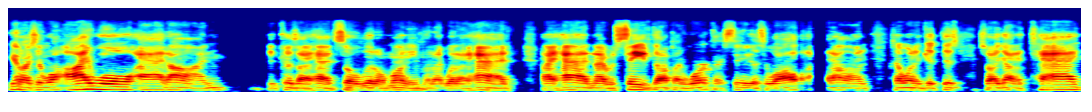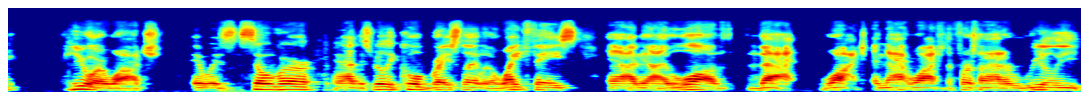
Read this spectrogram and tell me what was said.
Yep. So I said, well, I will add on because I had so little money, but I, what I had, I had, and I was saved up. I worked, I saved. I said, well, I'll add on because I want to get this. So I got a tag Heuer watch. It was silver and had this really cool bracelet with a white face. And I mean, I loved that watch. And that watch, the first time I had a really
